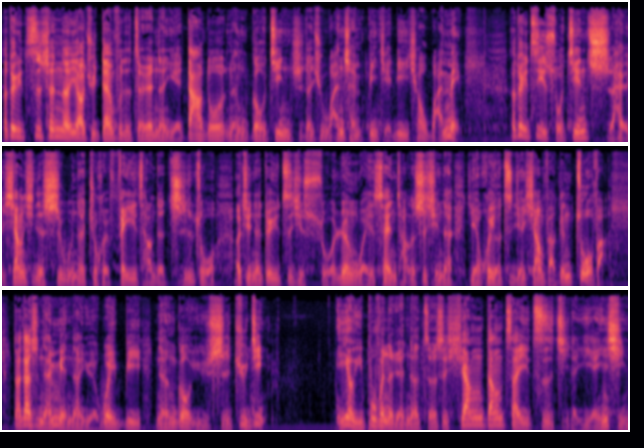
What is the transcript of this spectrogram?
那对于自身呢要去担负的责任呢，也大多能够尽职的去完成，并且力求完美。那对于自己所坚持还有相信的事物呢，就会非常的执着，而且呢，对于自己所认为擅长的事情呢，也会有自己的想法跟做法。那但是难免呢，也未必能够与时俱进。也有一部分的人呢，则是相当在意自己的言行，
